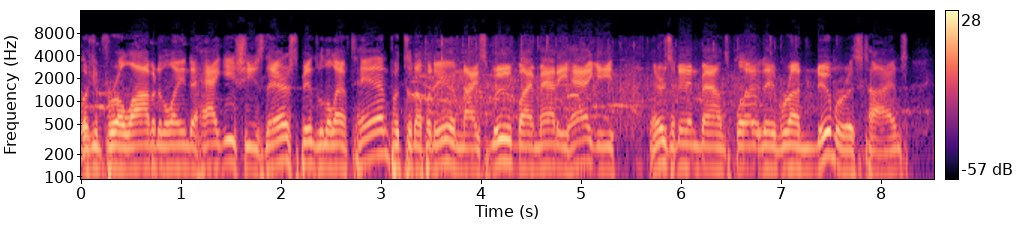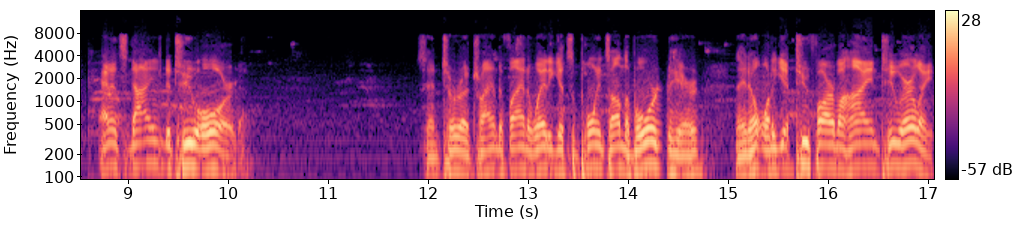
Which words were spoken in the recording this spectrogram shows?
Looking for a lob into the lane to Haggy. She's there, spins with the left hand, puts it up and in. Nice move by Maddie Haggy. There's an inbounds play they've run numerous times, and it's 9 to 2 Ord. Centura trying to find a way to get some points on the board here. They don't want to get too far behind too early.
